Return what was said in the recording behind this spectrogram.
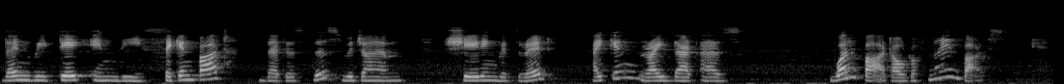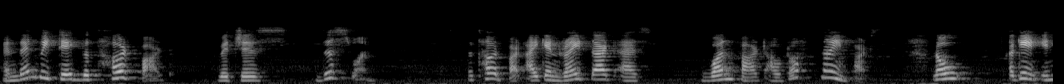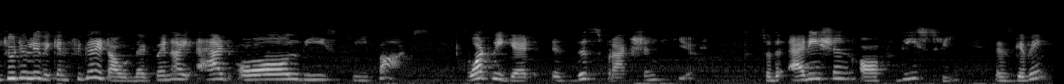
Then we take in the second part that is this which I am shading with red. I can write that as one part out of 9 parts and then we take the third part which is this one the third part. I can write that as one part out of nine parts. Now again intuitively we can figure it out that when I add all these three parts what we get is this fraction here. So the addition of these three is giving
